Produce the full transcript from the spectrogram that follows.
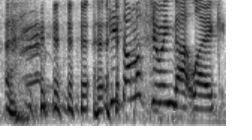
He's almost doing that like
